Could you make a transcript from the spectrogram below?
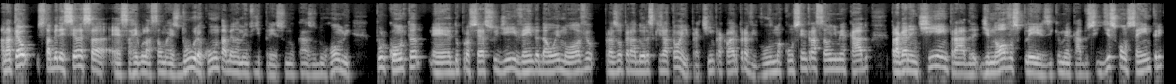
A Anatel estabeleceu essa, essa regulação mais dura com um tabelamento de preço, no caso do home, por conta é, do processo de venda da Oi Imóvel para as operadoras que já estão aí, para TIM, para Claro para Vivo. Uma concentração de mercado para garantir a entrada de novos players e que o mercado se desconcentre.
